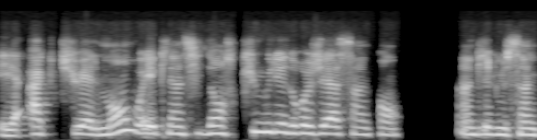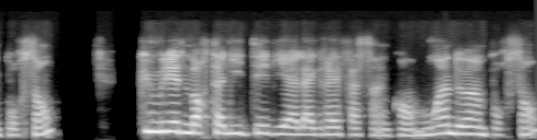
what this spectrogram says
Et actuellement, vous voyez que l'incidence cumulée de rejet à 5 ans, 1,5%, cumulée de mortalité liée à la greffe à 5 ans, moins de 1%,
